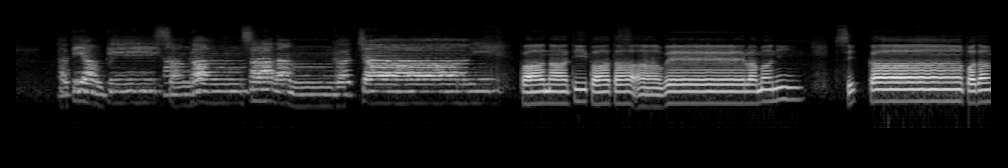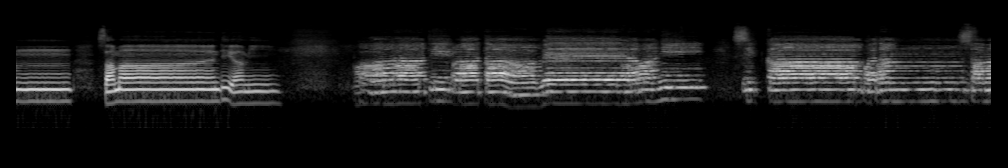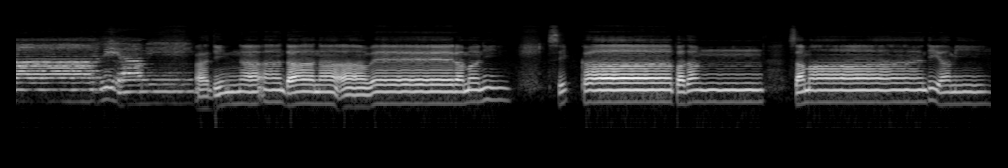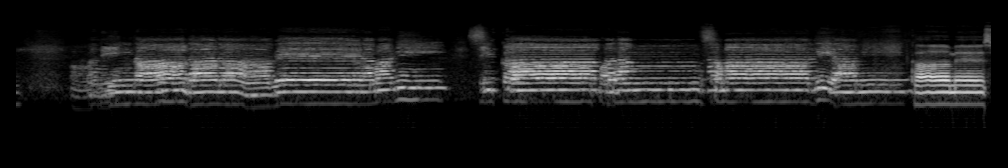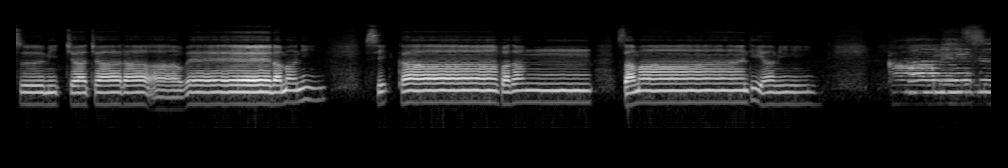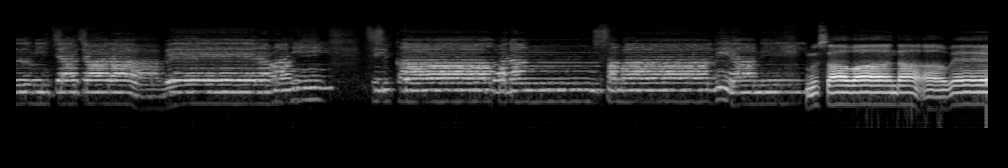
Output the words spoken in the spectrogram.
ミドゥティアンピサンィナダナウェラマニシッカパダンサマディアミアディナミチャチャラウェラマニシッカパダンサマディアミカメスミチャチャラベラマニシッカパダンサマディアミムサワダウェ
